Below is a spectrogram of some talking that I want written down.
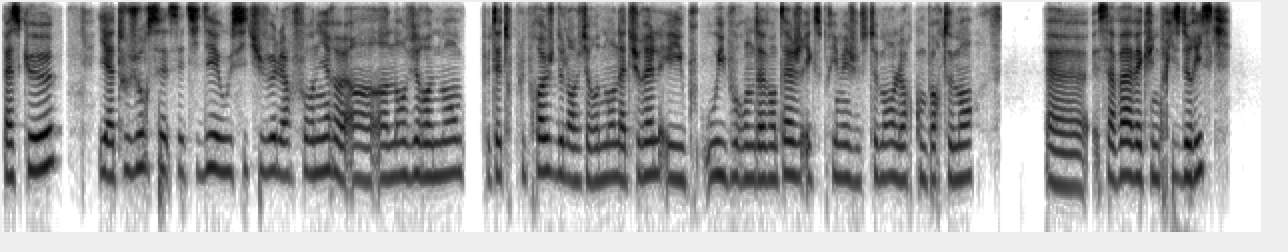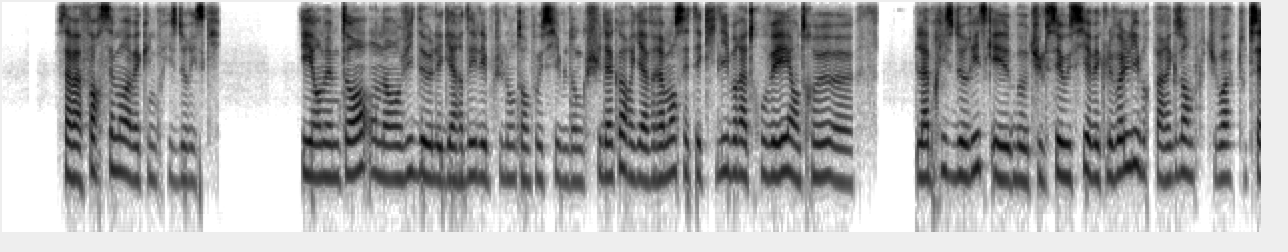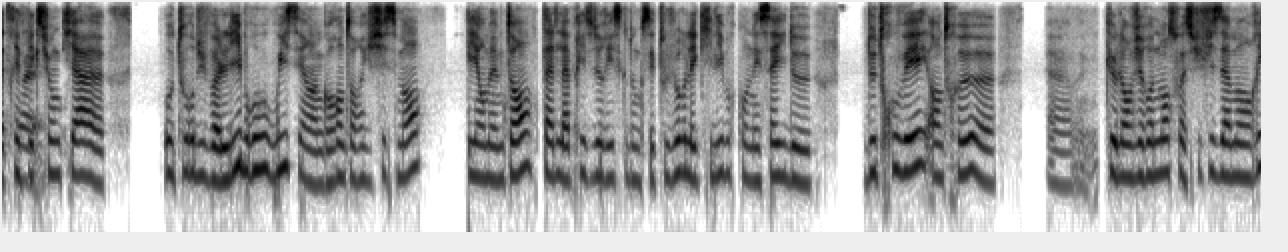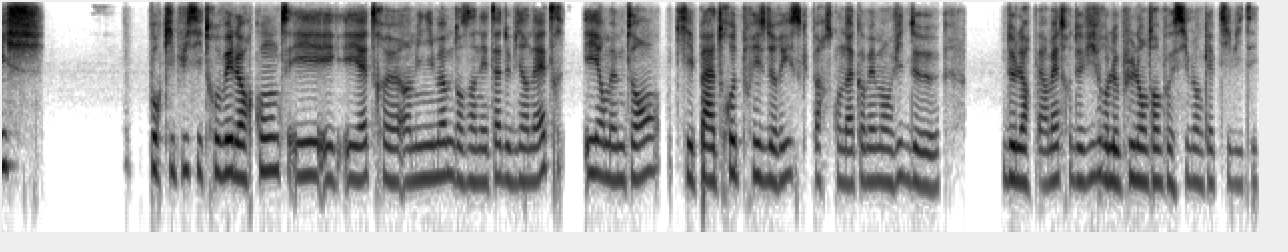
Parce que il y a toujours cette, idée où si tu veux leur fournir un, environnement peut-être plus proche de l'environnement naturel et où ils pourront davantage exprimer justement leur comportement, euh, ça va avec une prise de risque. Ça va forcément avec une prise de risque. Et en même temps, on a envie de les garder les plus longtemps possible. Donc je suis d'accord, il y a vraiment cet équilibre à trouver entre euh, la prise de risque, et bah, tu le sais aussi avec le vol libre, par exemple, tu vois, toute cette réflexion qu'il y a euh, autour du vol libre, où oui, c'est un grand enrichissement, et en même temps, tu as de la prise de risque. Donc c'est toujours l'équilibre qu'on essaye de, de trouver entre euh, euh, que l'environnement soit suffisamment riche pour qu'ils puissent y trouver leur compte et, être un minimum dans un état de bien-être et en même temps qu'il n'y ait pas trop de prise de risque parce qu'on a quand même envie de, de leur permettre de vivre le plus longtemps possible en captivité.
